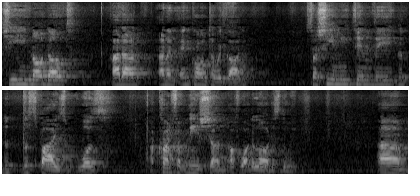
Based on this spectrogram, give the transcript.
she, no doubt, had a, an encounter with God. So she meeting the, the, the, the spies was a confirmation of what the Lord is doing. Um,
